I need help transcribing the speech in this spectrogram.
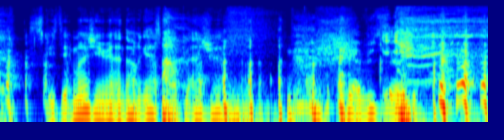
Excusez-moi, j'ai eu un orgasme en plein jeu. Elle a vu ça.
